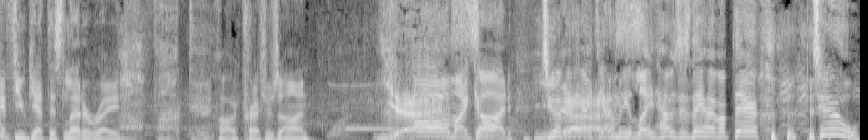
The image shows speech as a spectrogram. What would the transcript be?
If you get this letter right. Oh, Fuck, dude. Oh, pressure's on. Yeah. Oh my god. Do you have any idea how many lighthouses they have up there? Two!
